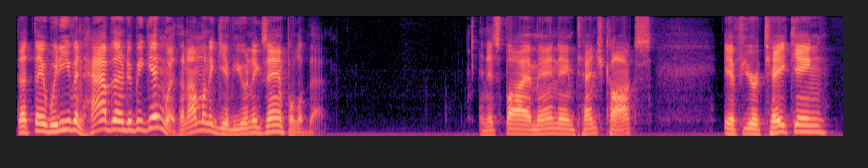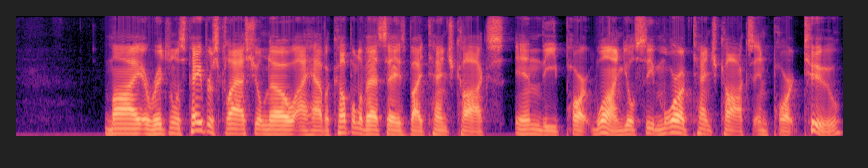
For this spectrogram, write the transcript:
that they would even have them to begin with. And I'm going to give you an example of that. And it's by a man named Tench Coxe if you're taking my originalist papers class, you'll know I have a couple of essays by Tench Coxe in the part one. You'll see more of Tench Coxe in part two.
